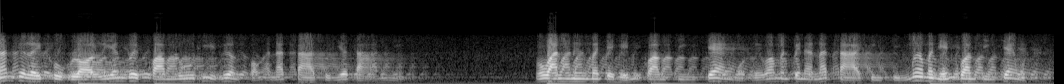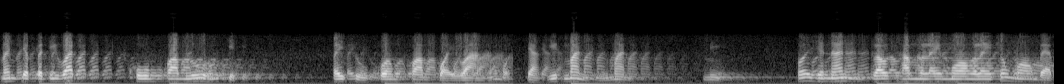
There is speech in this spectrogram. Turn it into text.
นั้นก็เลยถูกหล่อเลี้ยงด้วยความรู้ที่เรื่องของอนัตตาสุญญตานี่เอง วันหนึ่งมันจะเห็นความจริงแจ้งหมดเลยว่ามันเป็นอนัตตาจริงๆ เมื่อมันเห็นความจริงแจ้งหมดมันจะปฏิวัติภูมิความรู้ของจิต ไปสู่ความความปล่อยวางทั้งหมดจากยึดมั่นถือมั่น นี่ เพราะฉะนั้นเราทำอะไรมองอะไรต้องมองแบบ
